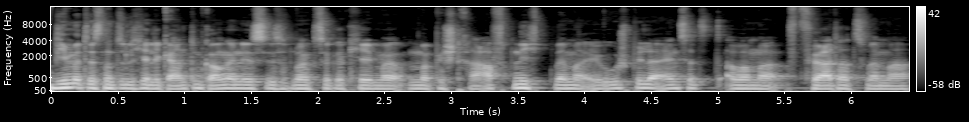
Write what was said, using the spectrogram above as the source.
wie man das natürlich elegant umgangen ist, ist, hat man gesagt, okay, man, man bestraft nicht, wenn man EU-Spieler einsetzt, aber man fördert es, wenn man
